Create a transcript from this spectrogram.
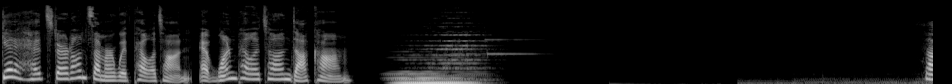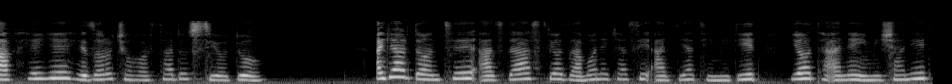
Get a head start on summer with Peloton at onepeloton.com. صفحه 1432 اگر دانته از دست یا زبان کسی اذیتی می‌دید یا تعنی میشنید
